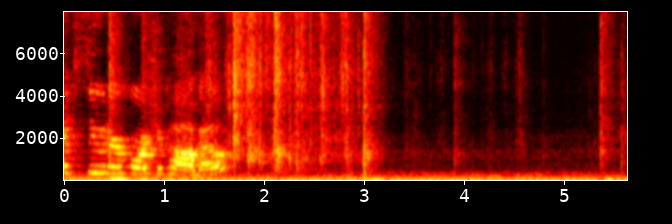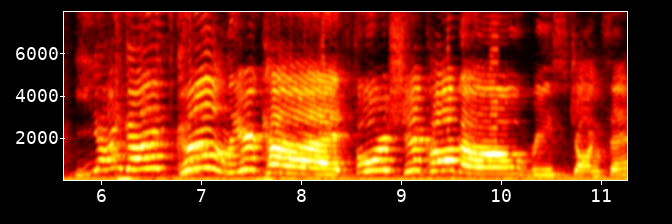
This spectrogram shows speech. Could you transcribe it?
Of Suter for Chicago. Young Guns clear cut for Chicago, Reese Johnson.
